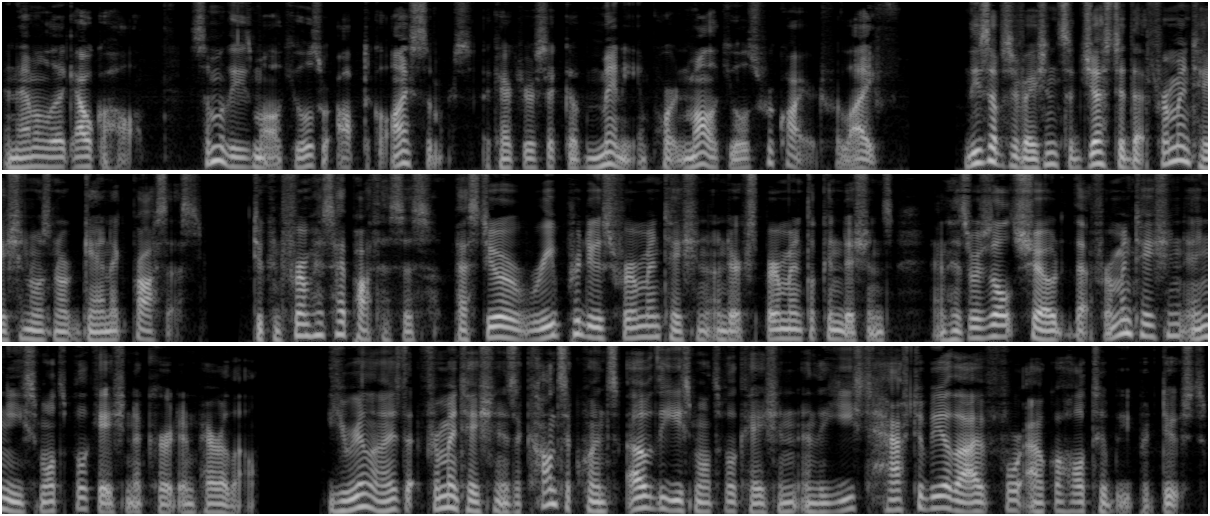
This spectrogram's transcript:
and amylic alcohol. Some of these molecules were optical isomers, a characteristic of many important molecules required for life. These observations suggested that fermentation was an organic process. To confirm his hypothesis, Pasteur reproduced fermentation under experimental conditions, and his results showed that fermentation and yeast multiplication occurred in parallel. He realized that fermentation is a consequence of the yeast multiplication, and the yeast have to be alive for alcohol to be produced.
